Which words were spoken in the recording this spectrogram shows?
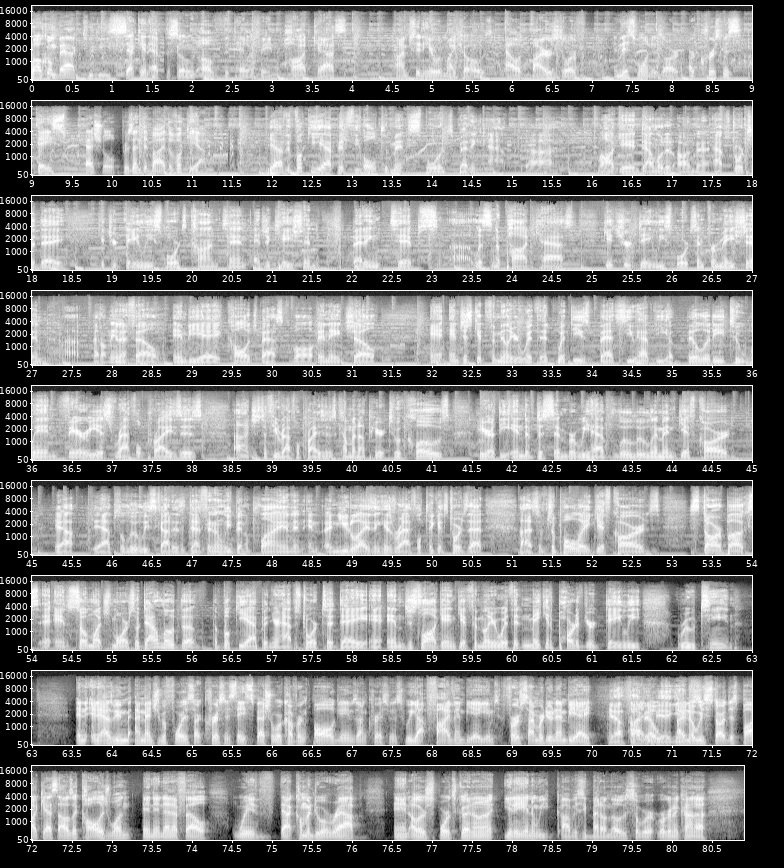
Welcome back to the second episode of the Tailor Fade podcast. I'm sitting here with my co-host Alec Beiersdorf, and this one is our, our Christmas Day special presented by the Vookie app. Yeah, the Vookie app, it's the ultimate sports betting app. Uh, log in, download it on the App Store today. Get your daily sports content, education, betting tips, uh, listen to podcasts, get your daily sports information, uh, bet on the NFL, NBA, college basketball, NHL, and, and just get familiar with it. With these bets, you have the ability to win various raffle prizes. Uh, just a few raffle prizes coming up here to a close. Here at the end of December, we have Lululemon gift card. Yeah, yeah, absolutely. Scott has definitely been applying and, and, and utilizing his raffle tickets towards that. Uh, some Chipotle gift cards, Starbucks, and, and so much more. So download the, the Vookie app in your app store today and, and just log in, get familiar with it, and make it a part of your daily routine. And, and as we I mentioned before, this is our Christmas Day special. We're covering all games on Christmas. We got five NBA games. First time we're doing NBA. Yeah, uh, five I know, NBA games. I know we started this podcast. I was a college one and in NFL with that coming to a wrap and other sports going on getting in, and we obviously bet on those. So we're we're gonna kind of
